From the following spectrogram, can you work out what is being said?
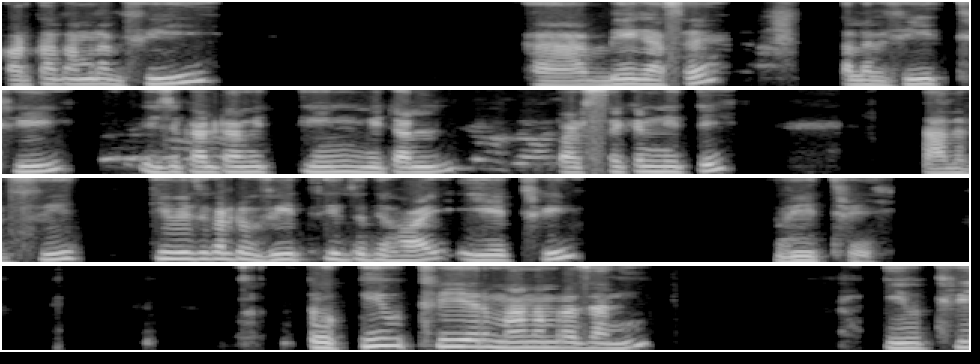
অর্থাৎ আমরা ভি বেগ আছে, তাহলে ভি থ্রি ইজিক্যালটা আমি তিন মিটার পার সেকেন্ড নিতে তাহলে V Q is equal to V three যদি হয় এ থ্রি ভি থ্রি তো কিউ থ্রি এর মান আমরা জানি। কিউ থ্রি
